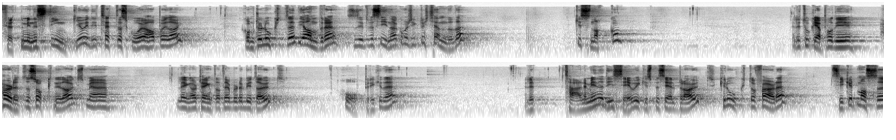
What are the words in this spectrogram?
Føttene mine stinker jo i de tette skoene jeg har på i dag. Kommer til å lukte. De andre som sitter ved siden av, kommer sikkert til å kjenne det. Ikke snakk om. Eller tok jeg på de hølete sokkene i dag som jeg lenge har tenkt at jeg burde bytta ut? Håper ikke det. Eller tærne mine de ser jo ikke spesielt bra ut. Krokete og fæle. Sikkert masse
